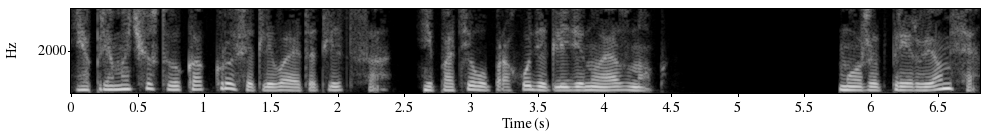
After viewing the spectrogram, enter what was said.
Я прямо чувствую, как кровь отливает от лица, и по телу проходит ледяной озноб. «Может, прервемся?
